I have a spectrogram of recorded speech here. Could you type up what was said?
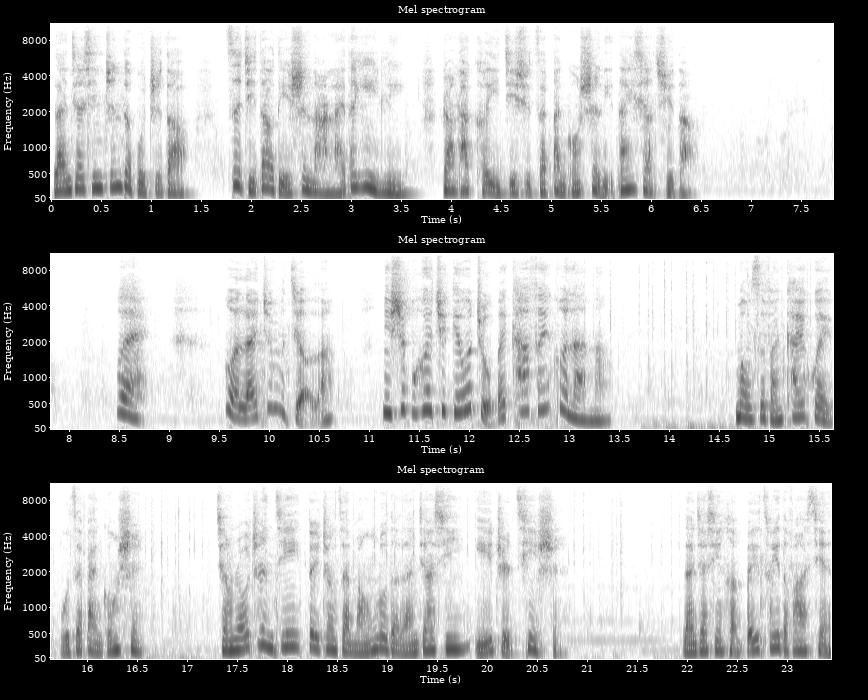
蓝嘉欣真的不知道自己到底是哪来的毅力，让他可以继续在办公室里待下去的。喂，我来这么久了，你是不会去给我煮杯咖啡过来吗？孟思凡开会不在办公室。蒋柔趁机对正在忙碌的蓝嘉欣颐指气使。蓝嘉欣很悲催的发现，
